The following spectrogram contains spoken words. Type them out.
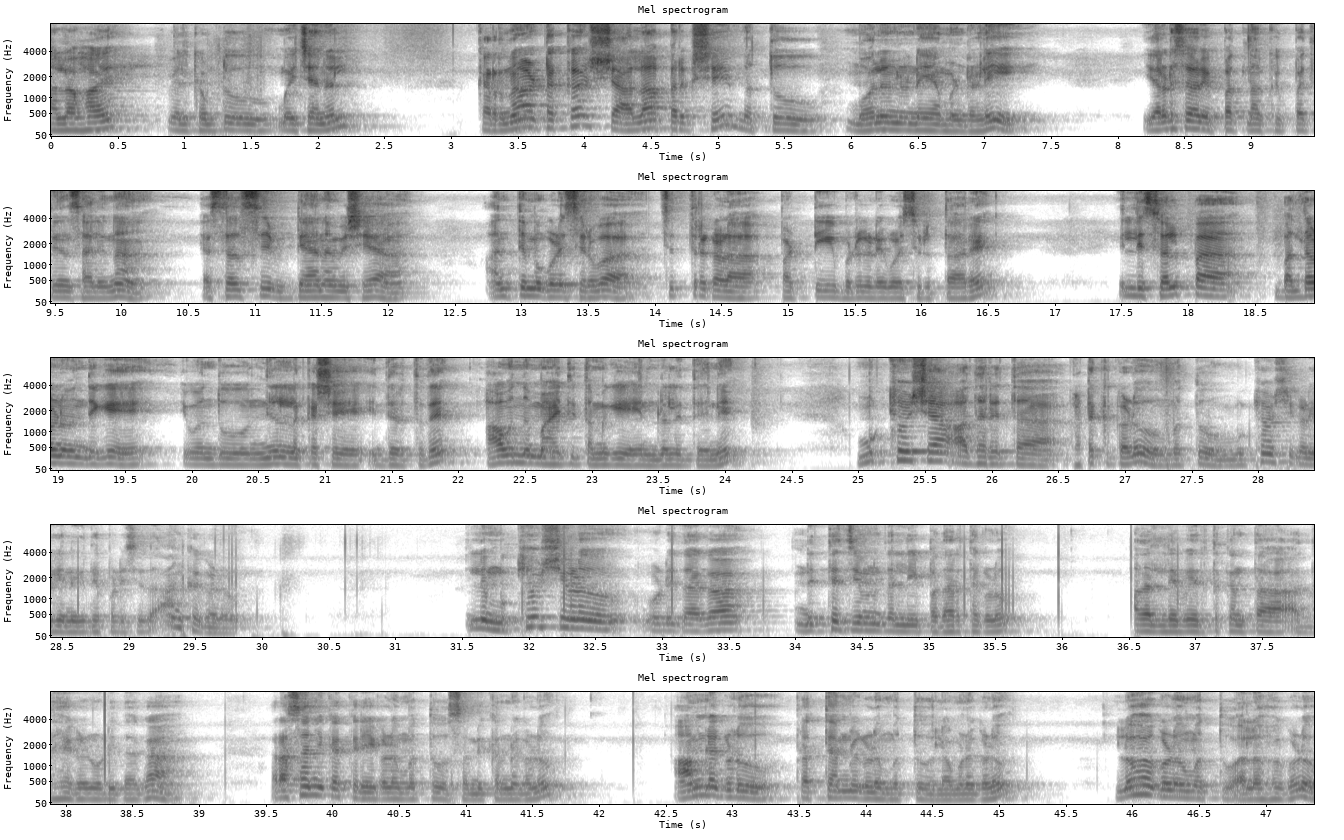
Hello hi welcome to my channel Karnataka ಶಾಲಾ ಪರೀಕ್ಷೆ ಮತ್ತು ಮೌಲ್ಯನಿರ್ಣಯ ಮಂಡಳಿ ಎರಡು ಸಾವಿರದ ಇಪ್ಪತ್ತ್ನಾಲ್ಕು ಇಪ್ಪತ್ತೈದನೇ ಸಾಲಿನ ಎಸ್ ಎಲ್ ಸಿ ವಿಜ್ಞಾನ ವಿಷಯ ಅಂತಿಮಗೊಳಿಸಿರುವ ಚಿತ್ರಗಳ ಪಟ್ಟಿ ಬಿಡುಗಡೆಗೊಳಿಸಿರುತ್ತಾರೆ. ಇಲ್ಲಿ ಸ್ವಲ್ಪ ಬದಲಾವಣೆಯೊಂದಿಗೆ ಈ ಒಂದು ನೀಲನಕಷೆ ಇದ್ದಿರುತ್ತದೆ. ಆ ಒಂದು ಮಾಹಿತಿ ತಮಗೆ ನೀಡಲಿದ್ದೇನೆ. ಮುಖ್ಯಾಂಶ ಆಧಾರಿತ ಘಟಕಗಳು ಮತ್ತು ಮುಖ್ಯಾಂಶಗಳಿಗೆ ನಿಗದಿಪಡಿಸಿದ ಅಂಕಗಳು. ಇಲ್ಲಿ ಮುಖ್ಯಾಂಶಗಳು ನೋಡಿದಾಗ ನಿತ್ಯ ಜೀವನದಲ್ಲಿ ಪದಾರ್ಥಗಳು, ಅದರಲ್ಲಿ ಇರತಕ್ಕಂಥ ಅಧ್ಯಾಯಗಳು ನೋಡಿದಾಗ ರಾಸಾಯನಿಕ ಕ್ರಿಯೆಗಳು ಮತ್ತು ಸಮೀಕರಣಗಳು, ಆಮ್ಲಗಳು, ಪ್ರತ್ಯಾಮ್ಲಗಳು ಮತ್ತು ಲವಣಗಳು, ಲೋಹಗಳು ಮತ್ತು ಅಲೋಹಗಳು,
